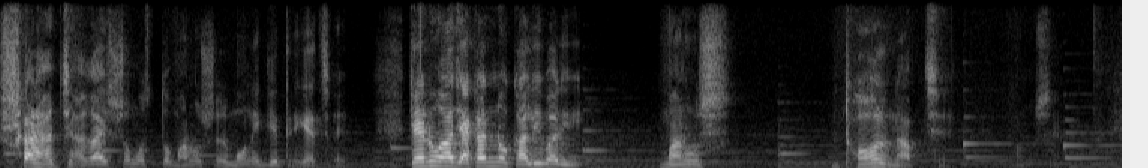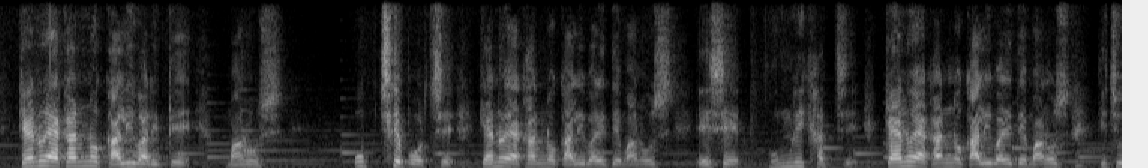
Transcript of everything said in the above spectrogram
সারা জায়গায় সমস্ত মানুষের মনে গেঁথে গেছে। কেন আজ একান্ন কালীবাড়ি মানুষ ঢল নাপছে মানুষের? কেন একান্ন কালীবাড়িতে মানুষ উপছে পড়ছে। কেন একান্ন কালীবাড়িতে মানুষ এসে হুমড়ি খাচ্ছে? কেন একান্ন কালীবাড়িতে মানুষ কিছু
